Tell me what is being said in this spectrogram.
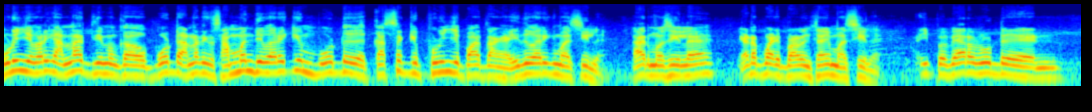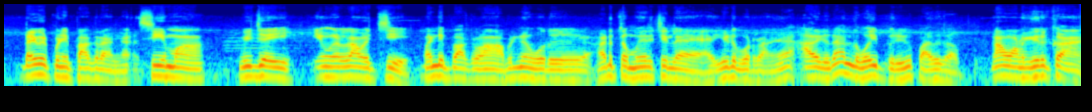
முடிஞ்ச வரைக்கும் அதிமுகவை போட்டு அண்ணாதிமுக சம்பந்தி வரைக்கும் போட்டு கசக்கி புழிஞ்சு பார்த்தாங்க. இது வரைக்கும் மசியில். யார் மசியில்? எடப்பாடி பழனிசாமி மசியல. இப்போ வேறு ரூட்டு டைவெர்ட் பண்ணி பார்க்குறாங்க. சீமா விஜய் இவங்கெல்லாம் வச்சு பண்ணி பார்க்கலாம் அப்படின்னு ஒரு அடுத்த முயற்சியில் ஈடுபடுறாங்க. அதுக்கு தான் இந்த ஓய்வு பிரிவு பாதுகாப்பு. நான் உனக்கு இருக்கேன்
